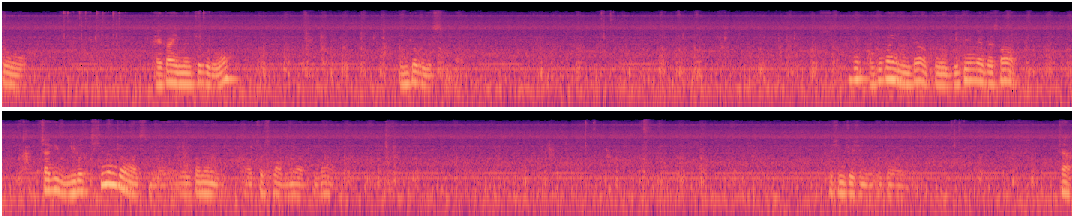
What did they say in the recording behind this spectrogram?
또 배가 있는 쪽으로 옮겨 보겠습니다. 이게 버그가 있는데요. 그 무빙맵에서 갑자기 위로 튀는 경우가 있습니다. 이거는 어쩔 수가 없는 것 같은데. 조심조심 이동을. 자,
